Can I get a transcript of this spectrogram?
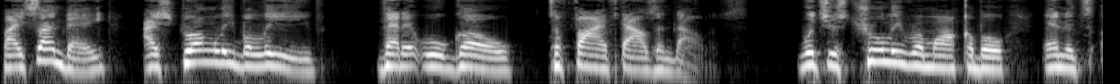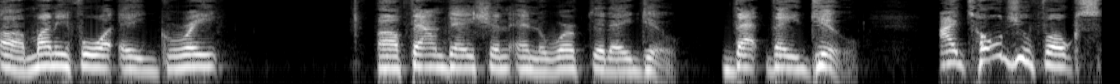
by Sunday, I strongly believe that it will go to $5,000, which is truly remarkable. And it's uh, money for a great uh, foundation and the work that they do, that they do. I told you folks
